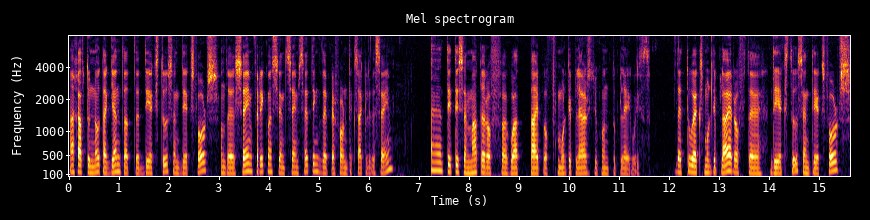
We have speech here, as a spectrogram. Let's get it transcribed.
I have to note again that the DX2s and DX4s on the same frequency and same setting they performed exactly the same. And it is a matter of uh, what type of multipliers you want to play with. The 2x multiplier of the DX2s and DX4s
